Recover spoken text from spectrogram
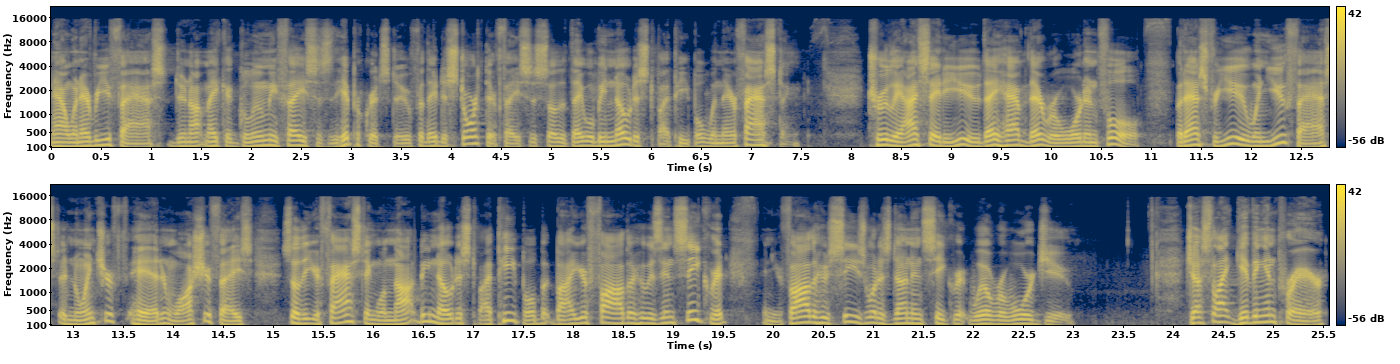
Now, whenever you fast, do not make a gloomy face as the hypocrites do, for they distort their faces so that they will be noticed by people when they are fasting. Truly, I say to you, they have their reward in full. But as for you, when you fast, anoint your head and wash your face, so that your fasting will not be noticed by people, but by your Father who is in secret, and your Father who sees what is done in secret will reward you. Just like giving in prayer,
